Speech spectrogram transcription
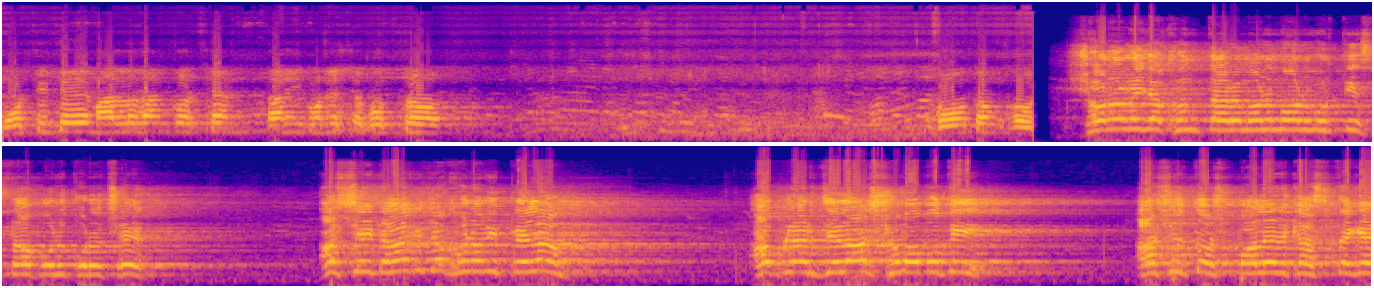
মূর্তিতে মাল্যদান করছেন তারই কনিষ্ঠ পুত্র গৌতম ঘোষ। স্মরণে যখন তার মনমোহন মূর্তি স্থাপন করেছেন আর সেই ডাক যখন আমি পেলাম, আপনার জেলার সভাপতি আশুতোষ পালের কাছ থেকে,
